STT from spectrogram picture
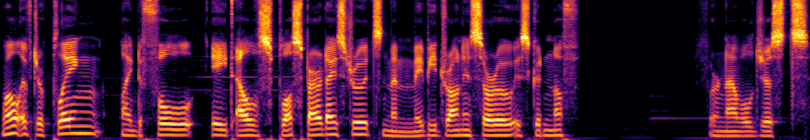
Well, if they're playing like the full 8 elves plus Paradise Druids, then maybe Drown in Sorrow is good enough. For now we'll just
